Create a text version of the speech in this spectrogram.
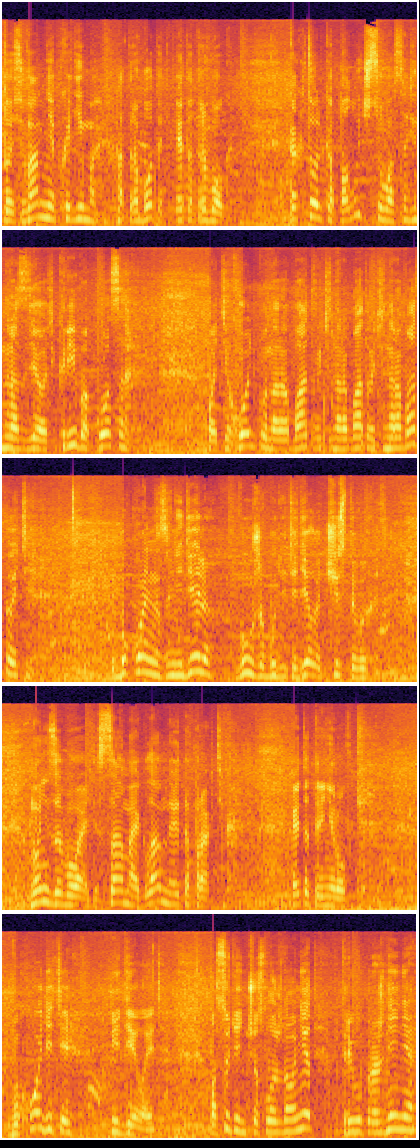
То есть вам необходимо отработать этот рывок. Как только получится у вас один раз сделать криво, косо, потихоньку нарабатывайте, нарабатывайте, нарабатывайте. И буквально за неделю вы уже будете делать чистый выход. Но не забывайте, самое главное это практика это тренировки. Выходите и делаете. По сути, ничего сложного нет. Три упражнения.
